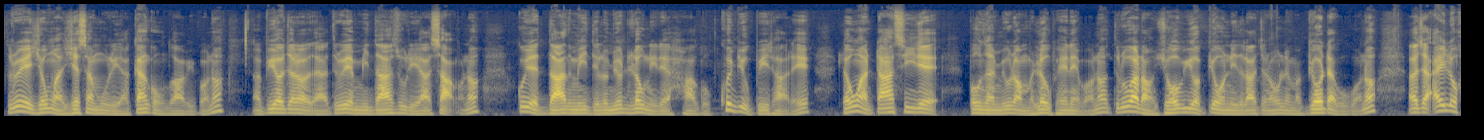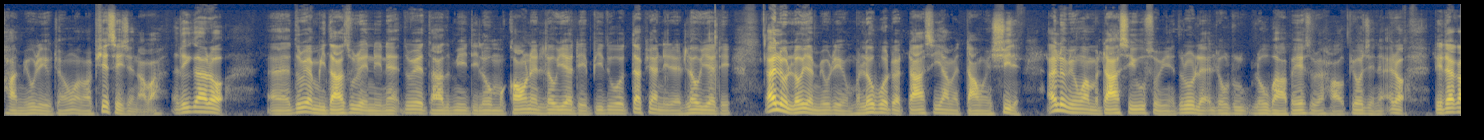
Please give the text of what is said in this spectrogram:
သူတို့ရဲ့ရုံးမှာရက်ဆက်မှုတွေကကန်းကုန်သွားပြီပေါ့နော်။အဲပြီးတော့ကျတော့ဒါသူတို့ရဲ့မိသားစုတွေကအစပေါ့နော်။ကိုယ့်ရဲ့သားသမီးဒီလိုမျိုးလုပ်နေတဲ့ဟာကိုခွင့်ပြုပေးထားတယ်။လုံးဝတားဆီးတဲ့ ပုံစံမျိုးတော့မလုပ်ဖဲနဲ့ပေါ့နော်။သူတို့ကတော့ရောပြီးတော့ပျော်နေသလားကျွန်တော်တို့လည်းမပြောတတ်ဘူးပေါ့နော်။အဲဒါကြင့်အဲ့လိုဟာမျိုးတွေကိုကျွန်တော်တို့ကမဖြစ်စေချင်တာပါ။အဓိကတော့အဲသူတို့ရဲ့မိသားစုတွေအနေနဲ့သူတို့ရဲ့သားသမီးဒီလိုမကောင်းတဲ့လုပ်ရက်တွေပြည်သူကိုတက်ဖြတ်နေတဲ့လုပ်ရက်တွေအဲ့လိုလုပ်ရက်မျိုးတွေကိုမလုပ်ဖို့အတွက်တားဆီးရမယ်တာဝန်ရှိတယ်အဲ့လိုမျိုးမှမတားဆီးဘူးဆိုရင်သူတို့လည်းအလိုလိုပါပဲဆိုတဲ့ဟာကိုပြောချင်တယ်အဲ့တော့လေတက်က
